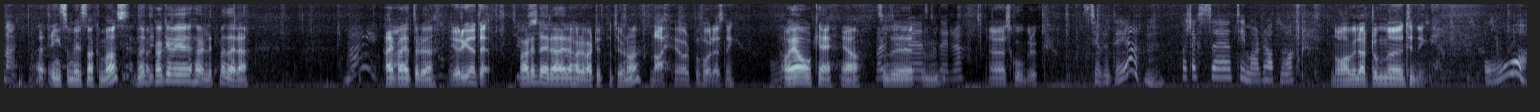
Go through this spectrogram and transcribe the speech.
Nei. Ingen som vil snakke med oss? Nei, kan ikke vi høre litt med dere? Hei, hva heter du? Jørgen heter jeg. Hva er det dere, Har dere vært ute på tur nå? Nei, vi har vært på forelesning. Å oh, ja, ok. Ja. Hva er det du, du studerer, da? Eh, skogbruk. Ser du det, ja? Mm. Hva slags uh, time har dere hatt nå? Nå har vi lært om uh, tynning. Å, oh,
